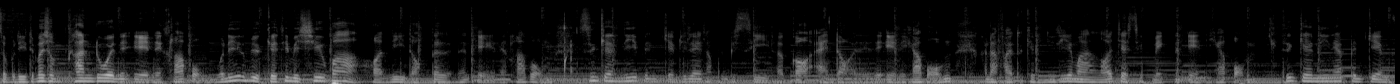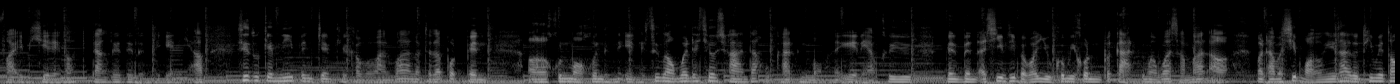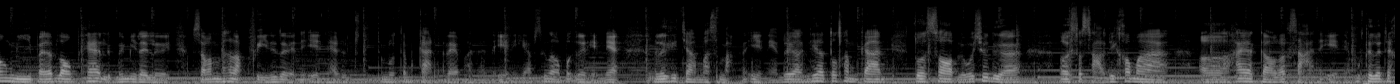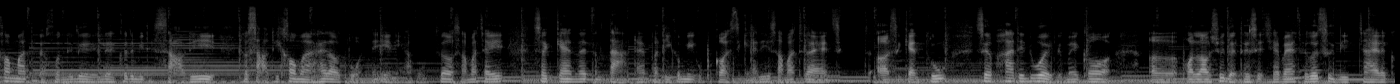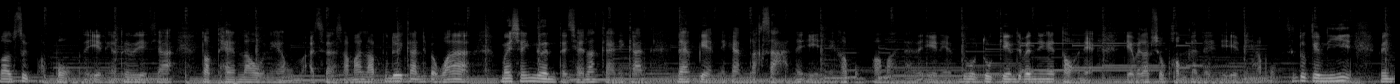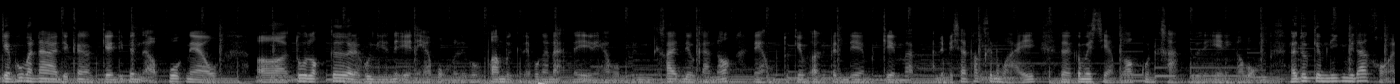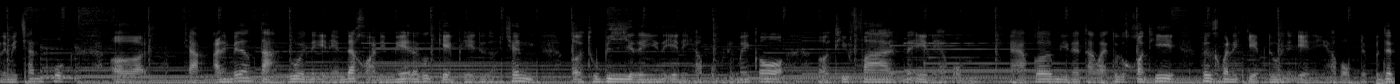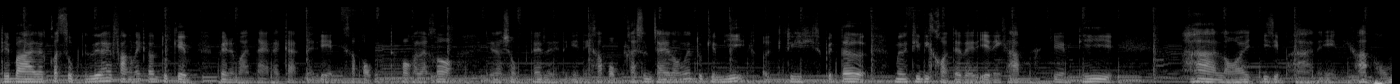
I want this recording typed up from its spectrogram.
สวัสดีท่านผู้ชมท่านด้วยในเองนะครับผม วันนี้เราอยู่เกมที่มีชื่อว่า Honey Doctor นั่นเองนะครับผม ซึ่งเกมนี้เป็นเกมที่เล่นทั้งบน PC แล้วก็ Android เลยนั่นเองนะครับผมขนาดไฟล์ตัวเกมนี้ที่ประมาณ170 เมกนั่นเองนะครับผม ซึ่งเกมนี้เนี่ยเป็นเกมไฟล์ APK เลยเนาะติดตั้งเล่นได้เลยนั่นเองนะครับ ซึ่งตัวเกมนี้เป็นเกมเกี่ยวกับประมาณว่าเราจะรับบทเป็นเอ่อคุณหมอคนหนึ่งนั่นเอง ซึ่งเราไม่ได้เชี่ยวชาญด้านของการเป็นหมอนั่นเองนะครับ คือเป็นเป็นอาชีพที่แบบว่าอยู่ก็มีคนประกาศขึ้นมาว่าสามารถเอ่อมาทำอาชีพหมอตรงนี้ได้โดยที่ไม่ต้องมีใบรับรองแพทย์หรือไม่มีอะไรเลยสามารถมาสมัครฟรีได้เลยนั่นเองนะฮะจำนวนจำกัดอะไรประมาณนั้นเองนะครับซึ่งเราบังเอิญเห็นเนี่ยเราเลือกที่จะมาสมัครนั่นเองเนี่ยโดยการที่เราต้องทำการตรวจสอบหรือว่าช่วยเหลือเออสาวๆที่เข้ามาเออให้เรารักษานั่นเองเนี่ยพวกเธอก็จะเข้ามาแต่ละคนเรื่อยๆเรื่อยๆก็จะมีแต่สาวที่สาวๆที่เข้ามาให้เราตรวจนั่นเองนะครับผมซึ่งเราสามารถใช้สแกนอะไรต่างๆได้บางทีก็มีอุปกรณ์สแกนที่สามารถแสดงเอ่อสแกนทะลุเสื้อผ้าได้ด้วย หรือไม่ก็เอ่อพอเราช่วยเหลือเธอเสร็จใช่ไหมเธอก็รู้สึกดีใจแล้วก็รู้สึกปลอดโปร่งนั่นเองนะครับเธอเลยอยากจะตอบแทนเราเนี่ยครับผมอาจจะสามารถรับได้ด้วยการที่แบบว่าไม่ใช้เงินแต่ใช้ร่างกายในการแลกเปลี่ยนในการรักษานั่นเองนะครับผมประมาณนั้นนั่นเองเนี่ยดูตัวเกมจะเป็นยังไงต่อเนี่ยเดี๋ยวไปรับชมพร้อมกันเลยนี่เองนะครับผมซึ่งตัวเกมนี้เป็นเกมผู้พันนาเดียวกันกับเกมที่เป็นเอ่อพวกแนวเอ่อตู้ล็อกเกอร์อะไรพวกนี้นั่นเองนะครับผมหรือพวกปลาหมึกอะไรพวกนั้นนั่นเองนะครับผมเป็นค่ายเดียวกันเนาะเนี่ยของตัวเกมอาจจะเป็นเกมเกมแบบ นิเมชันภาพเคลื่อนไหว แล้วก็ไม่เสียงล็อกคุณขังด้วยนั่นเองครับผม และตัวเกมนี้ก็มีด้านของแอนิเมชันพวกเอ่อจากอนิเมะต่างๆ ด้วยนั่นเองนะครับด้านของอนิเมะแล้วก็เกมเพลย์ด้วยเช่นเอ่อทูบีอะไรอย่างเงี้ยนั่นเองนะครับผมหรือไม่ก็เอ่อทีฟานั่นเองนะครับผม นะครับก็มีในต่างหลายตัวละครที่เพิ่มเข้ามาในเกมด้วยนั่นเองนะครับผมเดี๋ยวผมจะอธิบายแล้วก็สรุปเรื่องให้ฟังในการตัวเกมเป็นประมาณไหนละกันนั่นเองครับผมถ้าพอกันแล้วก็เดี๋ยวเราชมได้เลยนั่นเองนะครับผมใครสนใจลองเล่นตัวเกมนี้เออที่ทวิตเตอร์เมืองที่ดีคอร์ดได้เลยนั่นเองครับเกมที่ 525นั่นเองนะครับผม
